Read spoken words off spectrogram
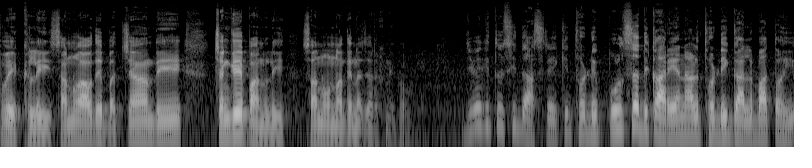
ਭਵਿੱਖ ਲਈ ਸਾਨੂੰ ਆਪਦੇ ਬੱਚਿਆਂ ਦੇ ਚੰਗੇਪਨ ਲਈ ਸਾਨੂੰ ਉਹਨਾਂ ਤੇ ਨਜ਼ਰ ਰੱਖਣੀ ਪਊਗੀ। ਜਿਵੇਂ ਕਿ ਤੁਸੀਂ ਦੱਸ ਰਹੇ ਕਿ ਤੁਹਾਡੇ ਪੁਲਿਸ ਅਧਿਕਾਰੀਆਂ ਨਾਲ ਤੁਹਾਡੀ ਗੱਲਬਾਤ ਹੋਈ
